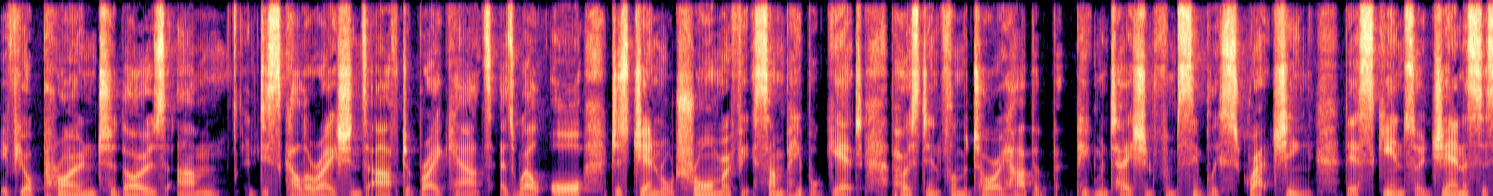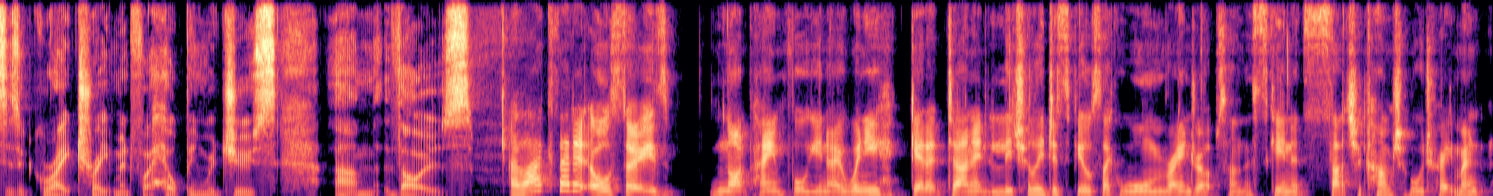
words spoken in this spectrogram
if you're prone to those um, discolorations after breakouts as well, or just general trauma. If some people get post-inflammatory hyperpigmentation from simply scratching their skin, so Genesis is a great treatment for helping reduce um, those. I like that it also is not painful. You know, when you get it done, it literally just feels like warm raindrops on the skin. It's such a comfortable treatment.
